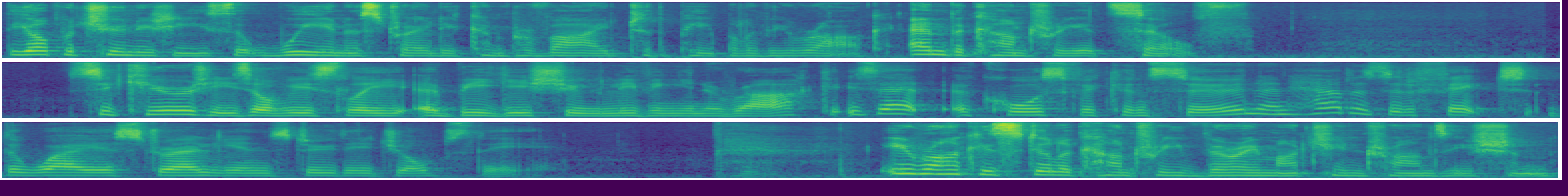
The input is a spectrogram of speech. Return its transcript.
the opportunities that we in Australia can provide to the people of Iraq and the country itself. Security is obviously a big issue living in Iraq. Is that a cause for concern and how does it affect the way Australians do their jobs there? Iraq is still a country very much in transition.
